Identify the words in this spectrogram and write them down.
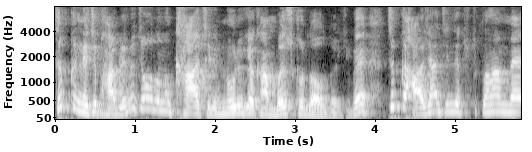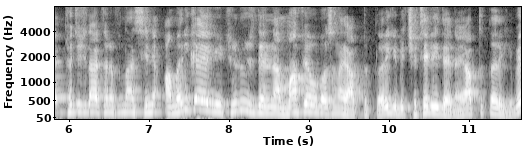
tıpkı Necip Hablemitoğlu'nun katili Nuri Gökhan Bozkurt'da olduğu gibi, tıpkı Arjantin'de tutuklanan ve FETÖ'cüler tarafından seni Amerika'ya götürürüz denilen mafya babasına yaptıkları gibi, çete liderine yaptıkları gibi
